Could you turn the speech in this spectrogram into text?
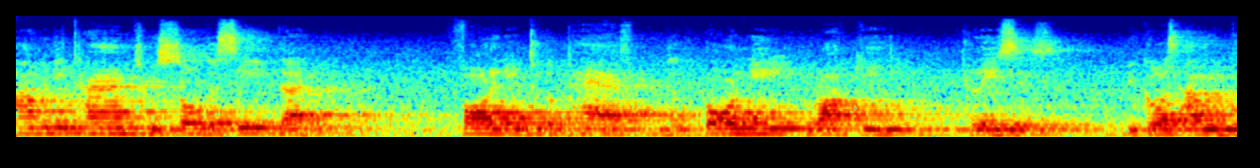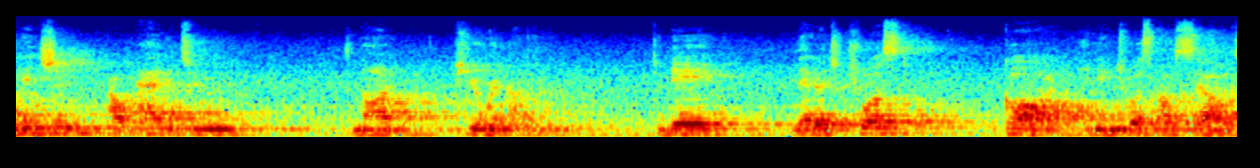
how many times we sow the seed that fallen into the path, the thorny, rocky places, because our intention, our attitude is not pure enough. Today, let us trust God and entrust ourselves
